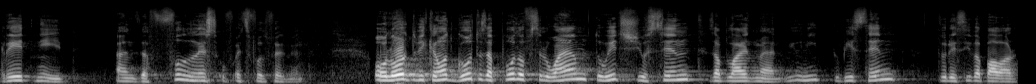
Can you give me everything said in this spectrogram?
great need and the fullness of its fulfillment. Oh Lord, we cannot go to the pool of Siloam to which you sent the blind man. We need to be sent to receive a power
